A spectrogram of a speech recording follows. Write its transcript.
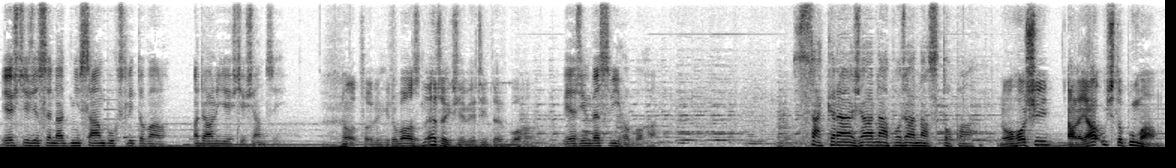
Ještě, že se nad ní sám Bůh slitoval a dal jí ještě šanci. No to bych do vás neřekl, že věříte v Boha. Věřím ve svýho boha. Sakra, žádná pořádná stopa. No hoši, ale já už stopu mám.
